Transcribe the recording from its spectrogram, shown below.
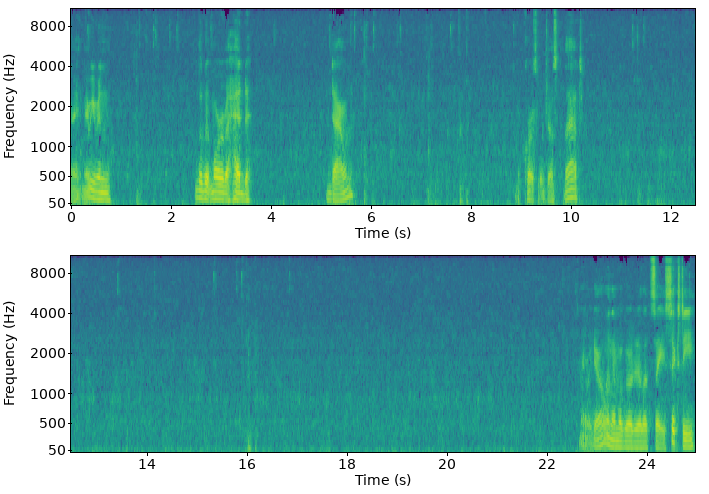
Okay, maybe even a little bit more of a head down. Of course, we'll adjust that. There we go. And then we'll go to, let's say, 60.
